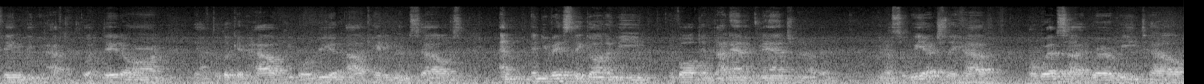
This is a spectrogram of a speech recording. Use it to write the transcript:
thing that you have to collect data on. You have to look at how people are reallocating themselves. And, and you're basically going to be involved in dynamic management of it. You know, so we actually have a website where we tell,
